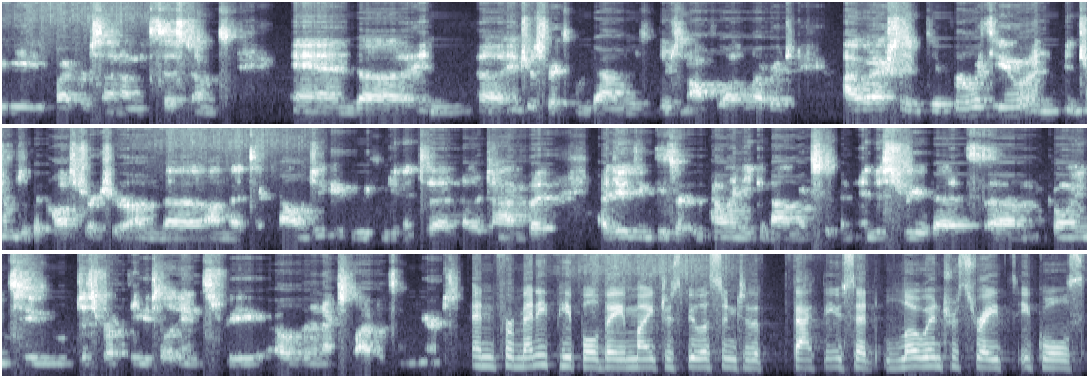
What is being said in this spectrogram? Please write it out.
80, 85% on these systems, and, uh, uh, interest rates come down, there's, there's, an awful lot of leverage. I would actually differ with you in, in, terms of the cost structure on the on the technology. We can get into that another time, but I do think these are compelling economics with an industry that's um, going to disrupt the utility industry over the next five or ten years. And for many people, they might just be listening to the fact that you said low interest rates equals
